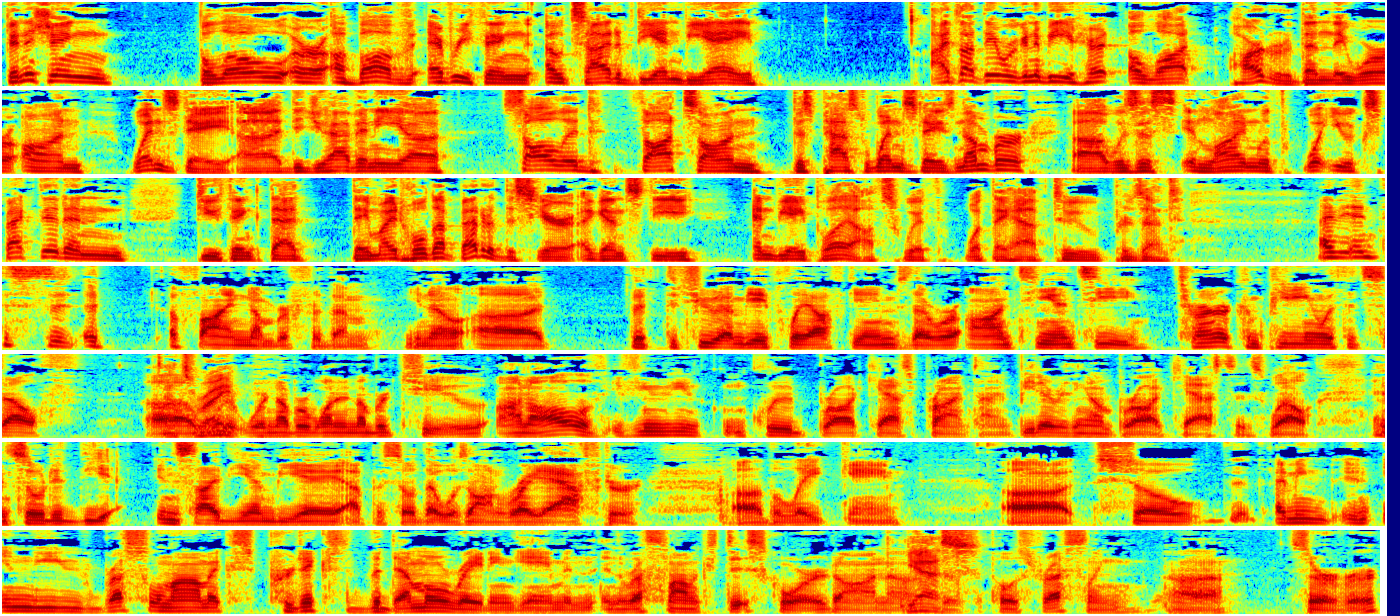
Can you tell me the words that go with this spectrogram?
finishing below or above everything outside of the NBA. I thought they were going to be hit a lot harder than they were on Wednesday. Uh, did you have any uh, solid thoughts on this past Wednesday's number? Uh, was this in line with what you expected? And do you think that they might hold up better this year against the NBA playoffs with what they have to present? I mean, this is a, a fine number for them. You know, uh, the, the two NBA playoff games that were on TNT, Turner competing with itself. Uh, That's right. We're, we're number one and number two on all of, if you include broadcast primetime, beat everything on broadcast as well. And so did the Inside the NBA episode that was on right after, uh, the late game. Uh, so, th- I mean, in, in the WrestleNomics predict the demo rating game in, in the WrestleNomics Discord on uh, Yes. the post wrestling uh, server,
